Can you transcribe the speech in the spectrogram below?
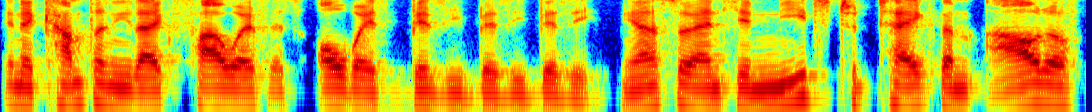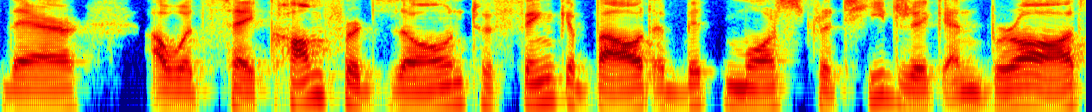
in a company like FileWave is always busy, busy, busy. Yeah. So, and you need to take them out of their, I would say, comfort zone to think about a bit more strategic and broad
